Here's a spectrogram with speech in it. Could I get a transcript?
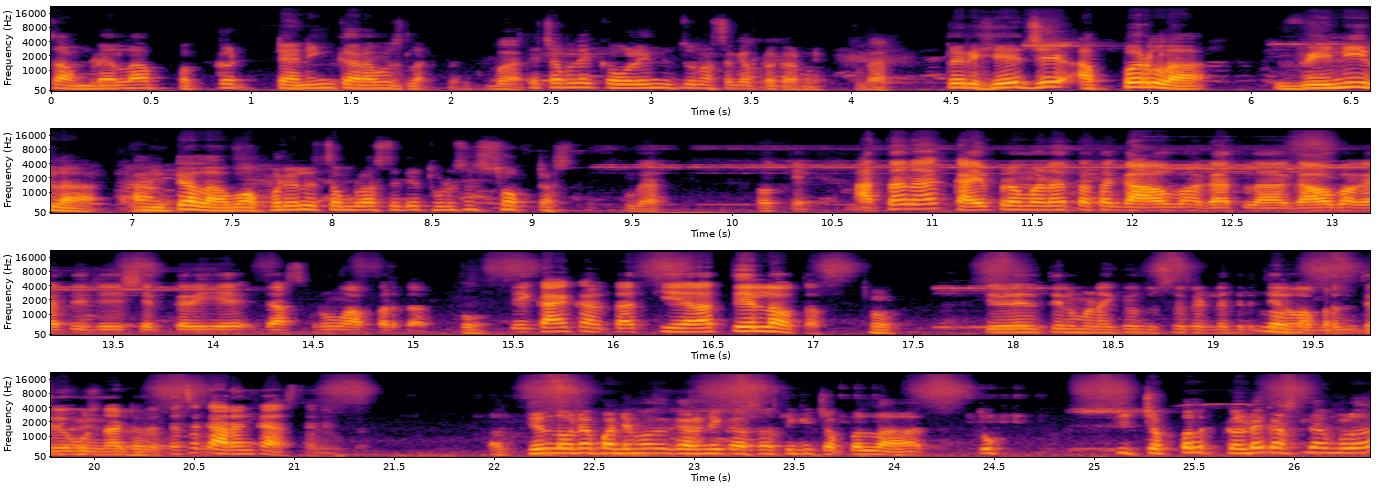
चांबड्याला पक्क टॅनिंग करावंच लागतं. त्याच्यामध्ये कवळी जून असं काय प्रकार नाही. तर हे जे अप्परला वेणीला अंगठ्याला वापरलेलं चांबडं असतं ते थोडंसं सॉफ्ट असतं. ओके आता ना काही प्रमाणात आता गाव भागातला गाव भागातले जे शेतकरी हे जास्त करून वापरतात हो. ते काय करतात की याला तेल लावतात हो. तिळेल तेल म्हणा किंवा दुसरं कुठलं तरी तेल लावतात. वापरतात त्याला उन्हात ठेवतात त्याचं हो. कारण काय असतं नेमकं तेल लावण्यापाठीमागं कारण एक असं असतं की चप्पलला तो ती चप्पल कडक असल्यामुळं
